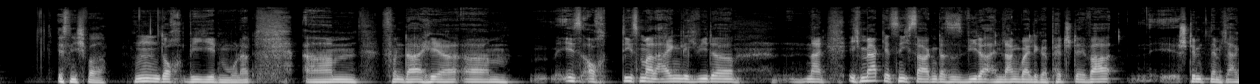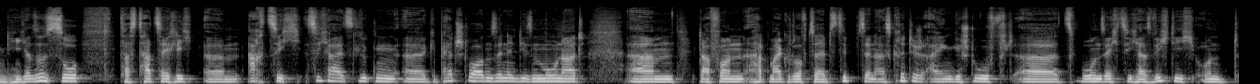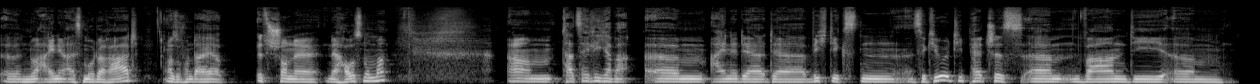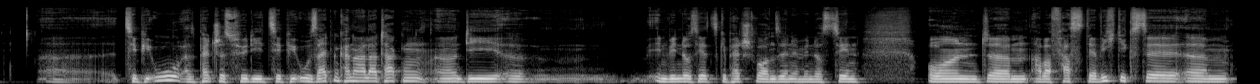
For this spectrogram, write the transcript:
Ist nicht wahr. Hm, doch, wie jeden Monat. Ähm, von daher ähm, ist auch diesmal eigentlich wieder, nein, ich merke jetzt nicht sagen, dass es wieder ein langweiliger Patch Day war. Stimmt nämlich eigentlich nicht. Also es ist so, dass tatsächlich ähm, 80 Sicherheitslücken äh, gepatcht worden sind in diesem Monat. Ähm, davon hat Microsoft selbst 17 als kritisch eingestuft, äh, 62 als wichtig und äh, nur eine als moderat. Also von daher ist schon eine, eine Hausnummer. Ähm, tatsächlich aber ähm, eine der, der wichtigsten Security-Patches ähm, waren die ähm, äh, CPU, also Patches für die CPU-Seitenkanalattacken, äh, die äh, in Windows jetzt gepatcht worden sind, in Windows 10. Und ähm, aber fast der wichtigste ähm,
